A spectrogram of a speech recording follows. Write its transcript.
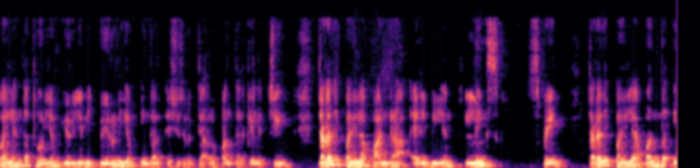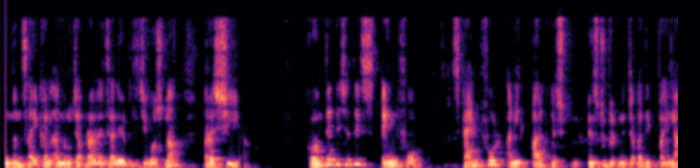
पहिल्यांदा थोरियम युरियनी युरोनियम इंधन यशस्वीरित्या रूपांतर केले चीन. जगातील पहिला पांढरा अरेबियन लिंक्स स्पेन. जगातील पहिल्या बंद इंधन सायकल अणुऊर्जा प्रणालीच्या निर्मितीची घोषणा रशिया. कोणत्या देशातील स्टेनफोर्ड स्टॅनफोर्ड आणि आर्क इन्स्टिट्यूटने जगातील पहिला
